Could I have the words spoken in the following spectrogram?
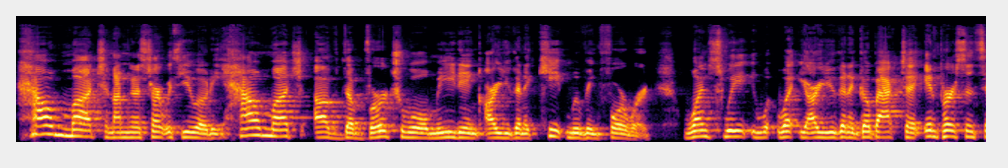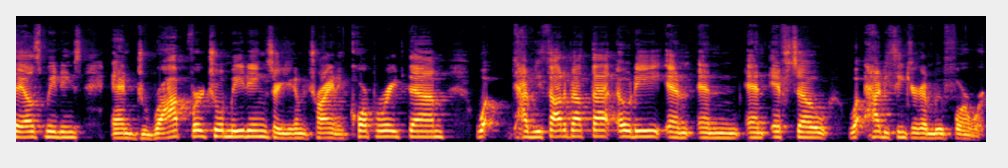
how much, and I'm going to start with you, Odie, how much of the virtual meeting are you going to keep moving forward? Once we, what are you going to go back to in person sales meetings and drop virtual meetings? Are you going to try and incorporate them? What have you thought about that, Odie? And, and, and if so, what, how do you think you're going to move forward?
